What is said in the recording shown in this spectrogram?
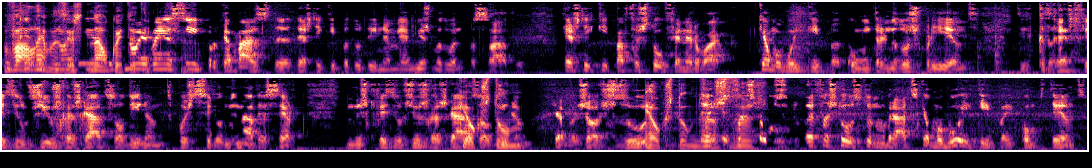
Vale, mas este não, coitado. Não é bem assim, porque a base de, desta equipa do Dinamo é a mesma do ano passado. Esta equipa afastou o Fenerbahçe, que é uma boa equipa, com um treinador experiente, que de resto fez elogios rasgados ao Dinamo depois de ser eliminado, é certo, mas que fez elogios rasgados que é o costume. ao Dinamo, chama Jorge Jesus. É o costume de Jorge Jesus. Afastou, afastou o Sturm Graz, que é uma boa equipa e competente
